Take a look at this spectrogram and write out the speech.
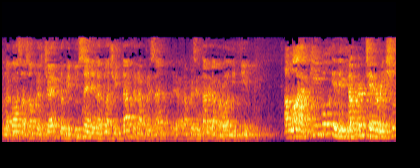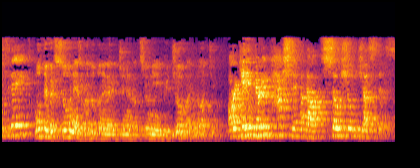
Una cosa so per certo che tu sei nella tua città per rappresen- per rappresentare la parola di Dio. A lot of people in the younger generation today Molte persone, soprattutto nelle generazioni più giovani oggi, are getting very passionate about social justice.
